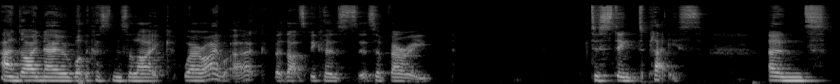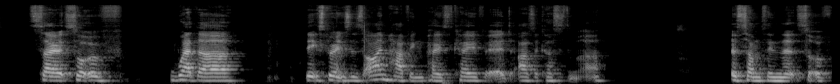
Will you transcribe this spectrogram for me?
and I know what the customers are like where I work, but that's because it's a very distinct place. And so it's sort of whether the experiences I'm having post COVID as a customer is something that's sort of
